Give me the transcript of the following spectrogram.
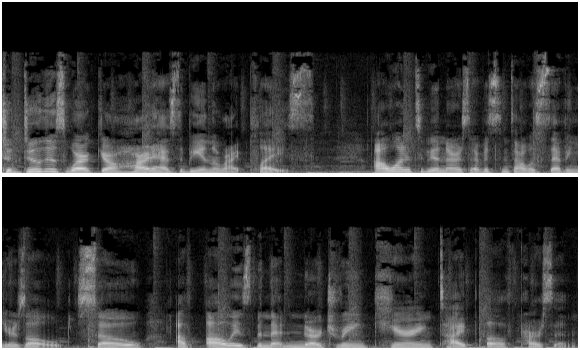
To do this work, your heart has to be in the right place. I wanted to be a nurse ever since I was 7 years old. So, I've always been that nurturing, caring type of person.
